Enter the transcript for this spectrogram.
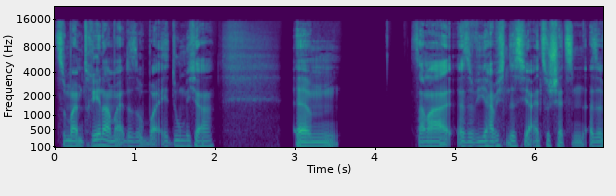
zu meinem Trainer meinte, so, boah, ey, du Micha, ähm, sag mal, also wie habe ich denn das hier einzuschätzen? Also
